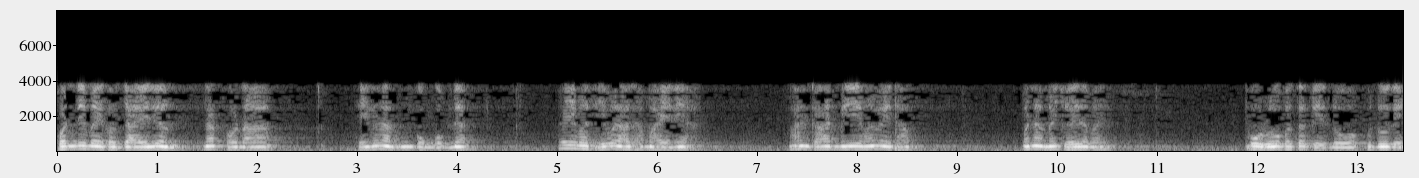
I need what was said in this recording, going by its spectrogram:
คนที่ไม่เข้าใจเรื่องนักภาวนาเห็นเขานั่งกลุ่มๆเนี่ยเฮ้ยมาเสียเวลาทำไมเนี่ยงานการมีมันไม่ทำมานั่งเฉยทำไม ผู้รู้ก็สังเกตดูคุณดูสิ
